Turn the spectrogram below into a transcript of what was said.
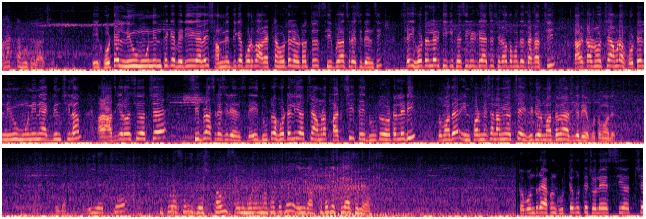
আর একটা হোটেল আছে। এই হোটেল নিউ মুন ইন থেকে বেরিয়ে গেলেই সামনের দিকে পড়বে আরেকটা হোটেল ওটা হচ্ছে শিবরাজ রেসিডেন্সি সেই হোটেলের কী কী ফেসিলিটি আছে সেটাও তোমাদের দেখাচ্ছি। তার কারণ হচ্ছে আমরা হোটেল নিউ মুন ইনে একদিন ছিলাম আর আজকে রয়েছি হচ্ছে শিবরাজ রেসিডেন্সি এই দুটো হোটেলই হচ্ছে আমরা থাকছি সেই দুটো হোটেলেরই তোমাদের ইনফরমেশন আমি হচ্ছে এই ভিডিওর মাধ্যমে আজকে দেবো তোমাদের। এই হচ্ছে ত্রিপুরাশ্বরী গেস্ট হাউস এই মোড়ের মাথা থেকে, এই রাস্তা থেকে সোজা চলে আসছে তো বন্ধুরা, এখন ঘুরতে ঘুরতে চলে এসেছি হচ্ছে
